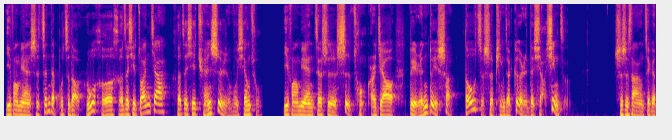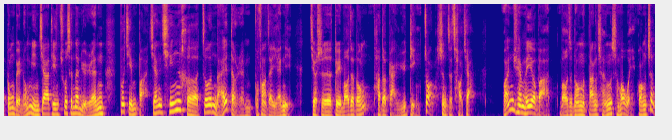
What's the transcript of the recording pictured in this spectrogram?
一方面是真的不知道如何和这些专家和这些权势人物相处，一方面则是恃宠而骄，对人对事儿都只是凭着个人的小性子。事实上，这个东北农民家庭出身的女人，不仅把江青和周恩来等人不放在眼里，就是对毛泽东，她都敢于顶撞，甚至吵架，完全没有把毛泽东当成什么伪光正。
